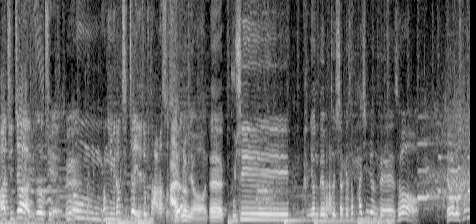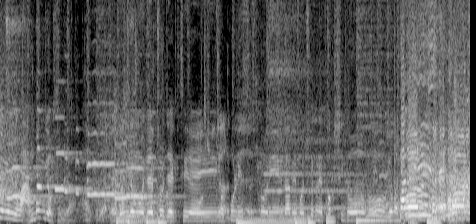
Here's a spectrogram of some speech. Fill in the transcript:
아, 진짜 유재석 씨, 성룡 형님이랑 진짜 예전부터 알았었어요? 아 그럼요. 예, 90년대부터 시작해서 80년대에서 제가 저형 영화 안 본 게 없습니다. 네, 용형호제 프로젝트 A, 뭐. 폴리스 스토리, 그다음에 뭐 최근에 턱시도, 뭐 빨리! 좋아하는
